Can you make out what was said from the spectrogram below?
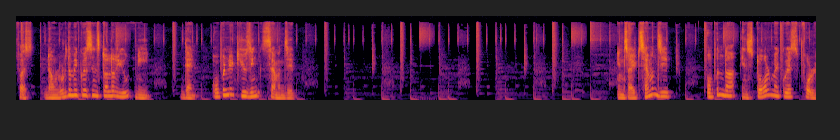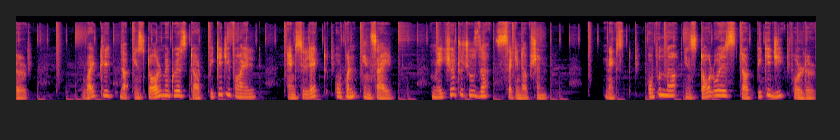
First, download the macOS installer you need. Then, open it using 7-zip. Inside 7-zip, open the install macOS folder. Right-click the install macOS.pkg file and select open inside. Make sure to choose the second option. Next, open the installOS.pkg folder.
